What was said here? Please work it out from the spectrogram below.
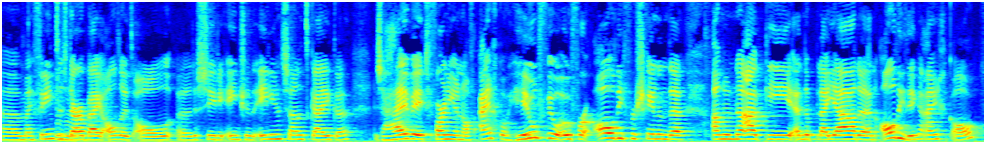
Uh, mijn vriend is mm -hmm. daarbij altijd al uh, de serie Ancient Aliens aan het kijken. Dus hij weet, funny enough, eigenlijk al heel veel over al die verschillende Anunnaki en de Pleiaden en al die dingen eigenlijk al.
